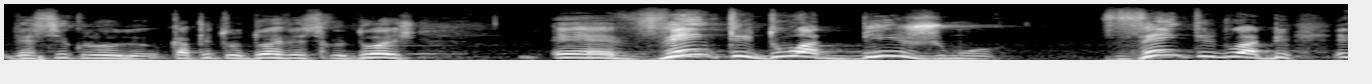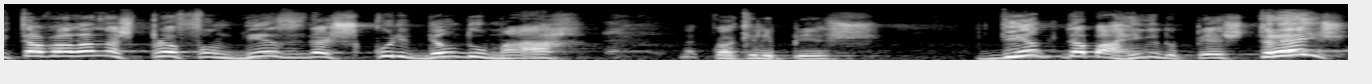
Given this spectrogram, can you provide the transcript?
versículo capítulo 2, versículo 2, é, ventre do abismo, ventre do abismo, ele estava lá nas profundezas da escuridão do mar, né, com aquele peixe, dentro da barriga do peixe, três,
